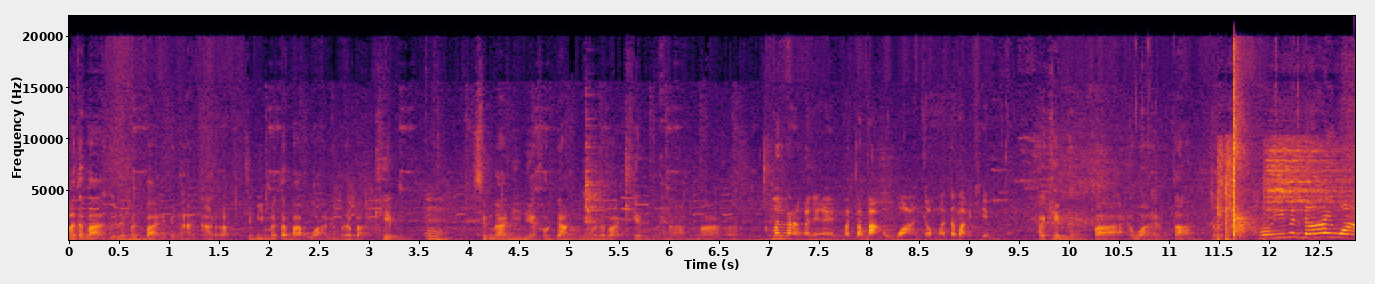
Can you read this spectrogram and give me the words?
มัตตบะคืออะไรมัตตบะเนี่ยเป็นอาหารอาหรับ จะมีมัตตบะหวานกับมัตตบะเค็ม อืมซึ่งร้านนี้เนี่ยเขาดังเรื่องมัตตบะเค็มมานานมากแล้วมันต่างกันยังไง มัตตบะหวานกับมัตตบะเค็ม ถ้าเค็มแถมปลาถ้าหวานแถมน้ำตาลจบเฮ้ย มันได้ว่ะ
